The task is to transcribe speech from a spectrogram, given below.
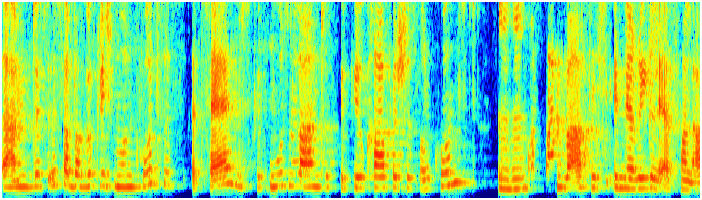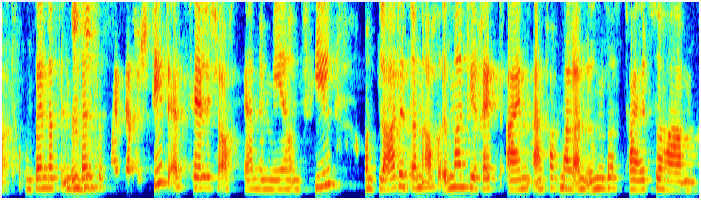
ähm, das ist aber wirklich nur ein kurzes Erzählen. Es gibt Musenland, es gibt Biografisches und Kunst. Mhm. Und dann warte ich in der Regel erstmal ab. Und wenn das Interesse mhm. weiter besteht, erzähle ich auch gerne mehr und viel und lade dann auch immer direkt ein, einfach mal an irgendwas teilzuhaben.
